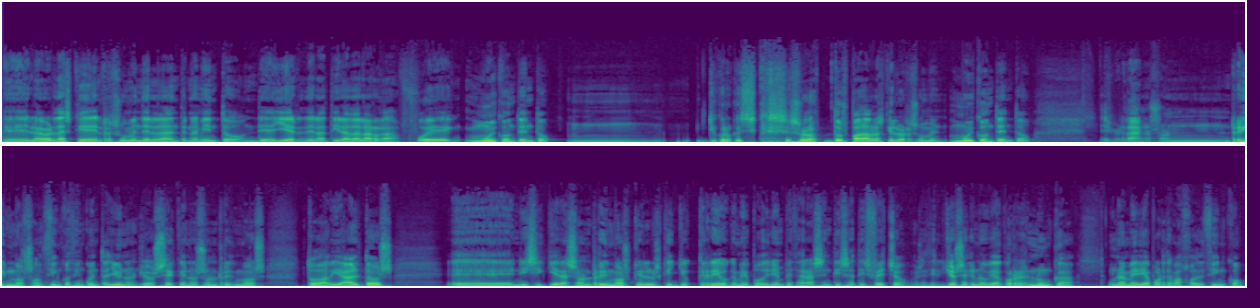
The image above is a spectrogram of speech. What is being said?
eh, la verdad es que el resumen del entrenamiento de ayer, de la tirada larga, fue muy contento. Mm, yo creo que, son las dos palabras que lo resumen, muy contento. Es verdad, no son ritmos, son 5.51. Yo sé que no son ritmos todavía altos, eh, ni siquiera son ritmos que los que yo creo que me podría empezar a sentir satisfecho. Es decir, yo sé que no voy a correr nunca una media por debajo de 5.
